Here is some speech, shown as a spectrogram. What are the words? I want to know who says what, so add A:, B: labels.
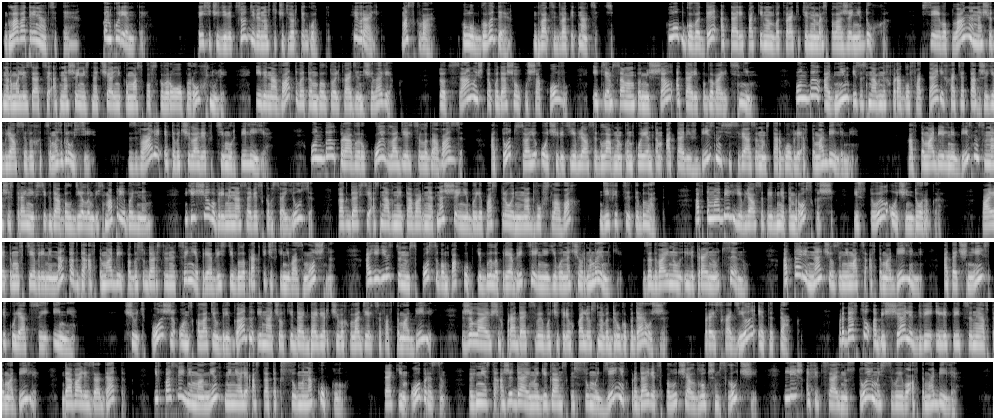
A: Глава 13. Конкуренты. 1994 год. Февраль. Москва. Клуб ГВД. 22.15. Клуб ГВД Атари покинул в отвратительном расположении духа. Все его планы насчет нормализации отношений с начальником московского РООПа рухнули, и виноват в этом был только один человек. Тот самый, что подошел к Ушакову и тем самым помешал Атари поговорить с ним. Он был одним из основных врагов Атари, хотя также являлся выходцем из Грузии. Звали этого человека Тимур Пилия. Он был правой рукой владельца Лаговаза, а тот, в свою очередь, являлся главным конкурентом Атари в бизнесе, связанном с торговлей автомобилями. Автомобильный бизнес в нашей стране всегда был делом весьма прибыльным. Еще во времена Советского Союза, когда все основные товарные отношения были построены на двух словах – дефицит и блат, автомобиль являлся предметом роскоши и стоил очень дорого. Поэтому в те времена, когда автомобиль по государственной цене приобрести было практически невозможно, а единственным способом покупки было приобретение его на черном рынке за двойную или тройную цену, Атари начал заниматься автомобилями, а точнее спекуляцией ими. Чуть позже он сколотил бригаду и начал кидать доверчивых владельцев автомобилей, желающих продать своего четырехколесного друга подороже. Происходило это так. Продавцу обещали две или три цены автомобиля, давали задаток и в последний момент меняли остаток суммы на куклу. Таким образом, вместо ожидаемой гигантской суммы денег продавец получал в лучшем случае лишь официальную стоимость своего автомобиля.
